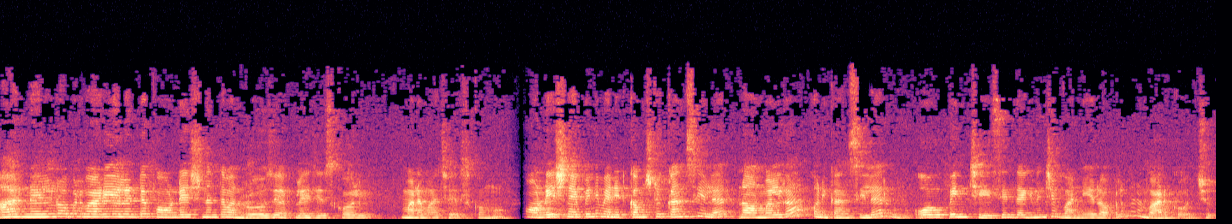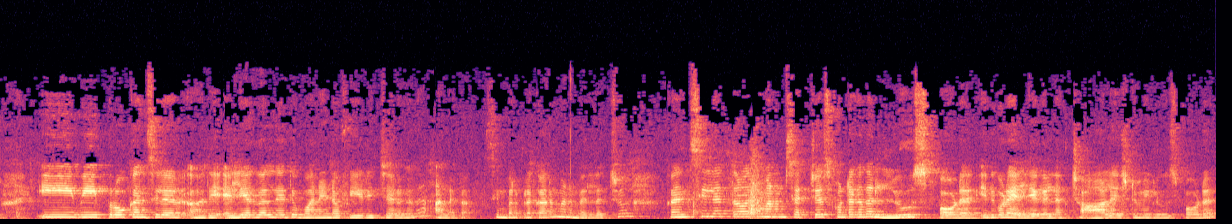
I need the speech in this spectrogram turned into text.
ఆరు నెలల లోపల వాడేయాలంటే ఫౌండేషన్ అంతా మనం రోజు అప్లై చేసుకోవాలి. మనమా చేసుకోము. ఫౌండేషన్ అయిపోయింది. When it comes to concealer నార్మల్గా కొన్ని కన్సీలర్ ఓపెన్ చేసిన దగ్గర నుంచి వన్ ఇయర్ లోపల మనం వాడుకోవచ్చు. ఇవి ప్రో కన్సీలర్ అదే ఎలియగల్ అయితే వన్ అండ్ హాఫ్ ఇయర్ ఇచ్చారు కదా అలాగా. సింపుల్ ప్రకారం మనం వెళ్ళొచ్చు. కన్సీలర్ తర్వాత మనం సెట్ చేసుకుంటాం కదా లూజ్ పౌడర్ ఇది కూడా ఎలియగల్ నాకు చాలా ఇష్టం ఈ లూజ్ పౌడర్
